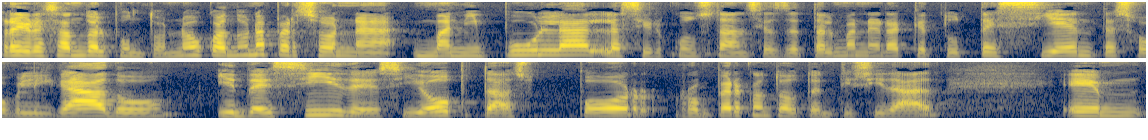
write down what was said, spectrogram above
Regresando al punto, ¿no? Cuando una persona manipula las circunstancias de tal manera que tú te sientes obligado y decides y optas por romper con tu autenticidad, em,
